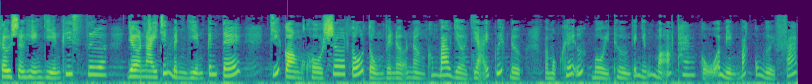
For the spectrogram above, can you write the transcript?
Từ sự hiện diện khi xưa, giờ này trên bình diện kinh tế, chỉ còn một hồ sơ tố tụng về nợ nần không bao giờ giải quyết được và một khế ước bồi thường cho những mỏ than cũ ở miền Bắc của người Pháp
